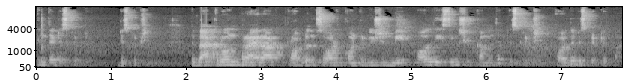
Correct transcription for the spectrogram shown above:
in the descriptive description. The background, prior art, problem solved, contribution made, all these things should come in the description or the descriptive part.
